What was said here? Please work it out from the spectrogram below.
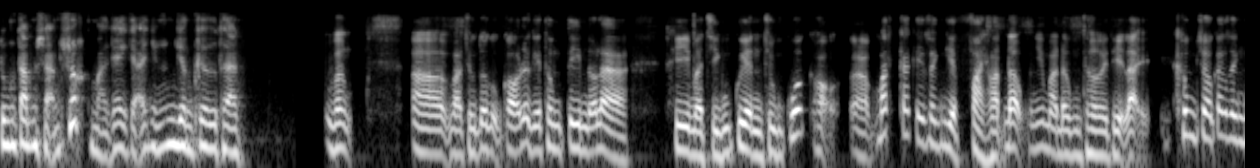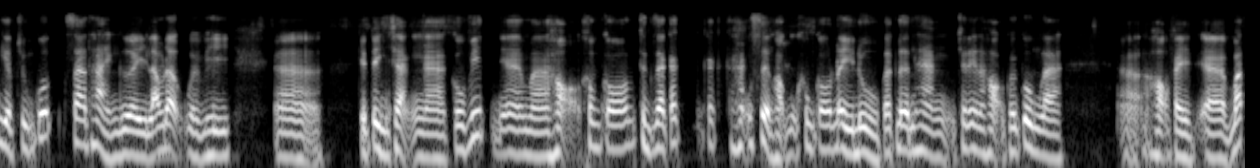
trung tâm sản xuất mà ngay cả những dân cư thôi vâng. À, và chúng tôi cũng có được cái thông tin đó là khi mà chính quyền Trung Quốc họ à, bắt các cái doanh nghiệp phải hoạt động nhưng mà đồng thời thì lại không cho các doanh nghiệp Trung Quốc sa thải người lao động bởi vì à, cái tình trạng à, Covid à, mà họ không có thực ra các các hãng xưởng họ cũng không có đầy đủ các đơn hàng cho nên là họ cuối cùng là Ờ, họ phải uh, bắt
